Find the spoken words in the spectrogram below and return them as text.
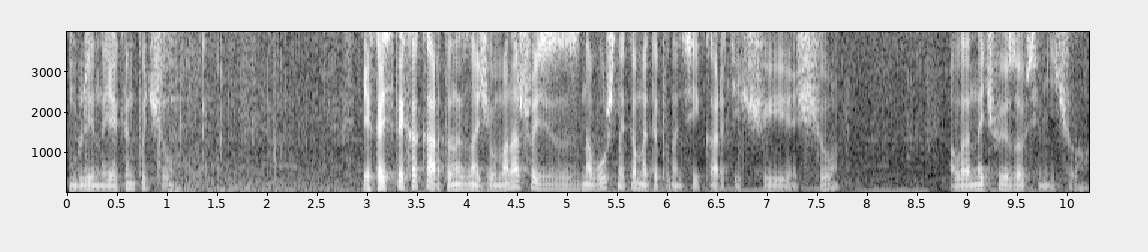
Блін, як він почув? Якась тиха карта, не знаю, чи в мене щось з навушниками, типу, на цій карті, чи що. Але не чую зовсім нічого.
